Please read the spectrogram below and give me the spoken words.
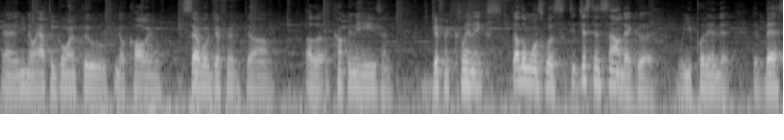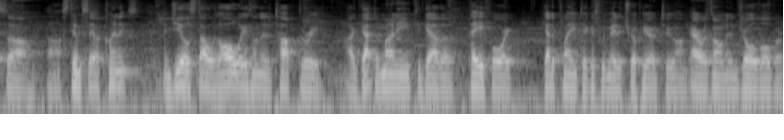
And you know, after going through, you know, calling several different um, other companies and different clinics, the other ones was just didn't sound that good. When you put in the, the best uh, uh, stem cell clinics, and Giostar was always under the top three. I got the money together, paid for it, got the plane tickets. We made a trip here to um, Arizona and drove over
